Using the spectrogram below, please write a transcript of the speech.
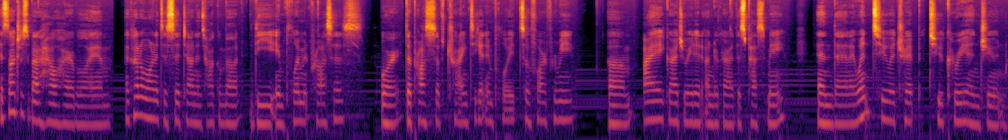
it's not just about how hireable I am. I kind of wanted to sit down and talk about the employment process or the process of trying to get employed so far for me. Um, I graduated undergrad this past May, and then I went to a trip to Korea in June.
